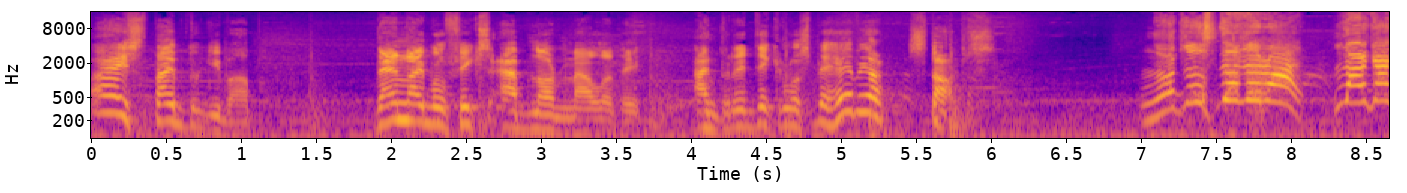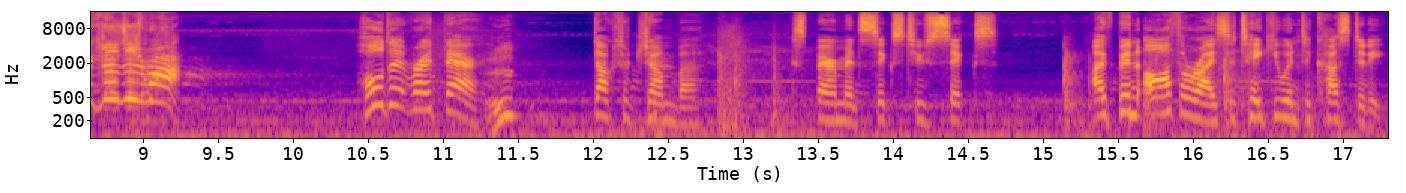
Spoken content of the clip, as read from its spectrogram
Ah, it's time to give up. Then I will fix abnormality, and ridiculous behavior stops. Hold it right there. Huh? Dr. Jumba. Experiment 626. I've been authorized to take you into custody.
